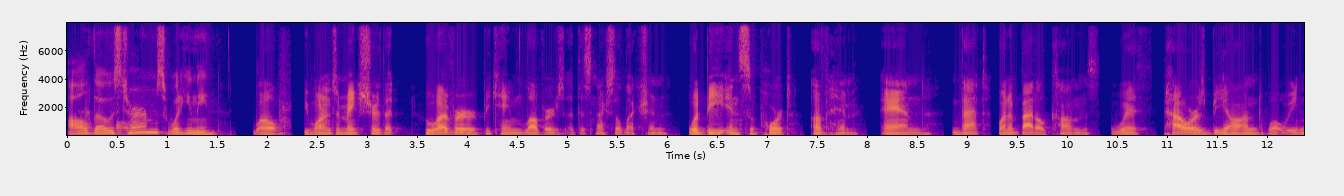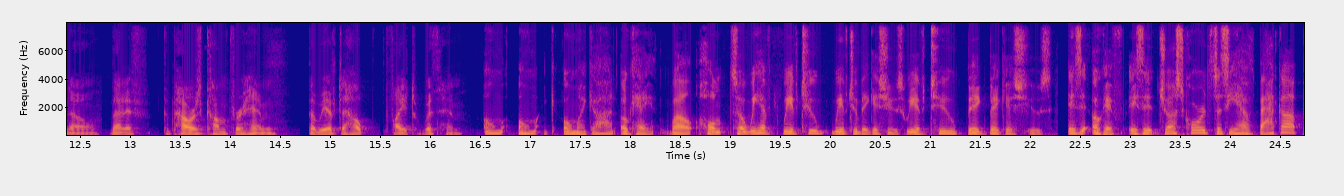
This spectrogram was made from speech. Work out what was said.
all those terms? What do you mean? well, he wanted to make sure that whoever became lovers at this next election would be in support of him, and that when a battle comes with powers beyond what we know, that if the powers come for him, that we have to help fight with him. Oh, oh my, oh my God. Okay, well, hold. So we have we have two we have two big issues. We have two big big issues. Is it okay? Is it just chords? Does he have backup?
